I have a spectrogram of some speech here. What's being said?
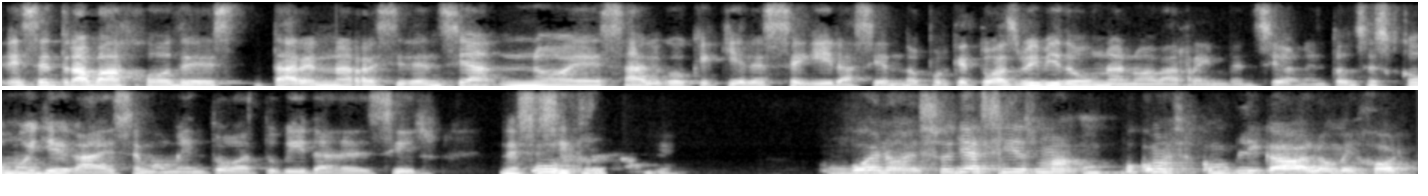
ese trabajo de estar en una residencia no es algo que quieres seguir haciendo? Porque tú has vivido una nueva reinvención. Entonces, ¿cómo llega ese momento a tu vida de decir, necesito un cambio? Bueno, eso ya sí es un poco más complicado a lo mejor.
